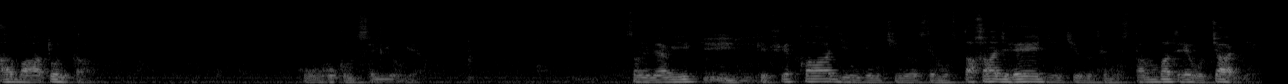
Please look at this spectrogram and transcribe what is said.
अरबातुन का वो हुक्म सही हो गया। समझ में आ गई? कि फ़िक़ा जिन जिन चीज़ों से मुस्तखरज है जिन चीज़ों से मुस्तंबत है वो चार ही हैं।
